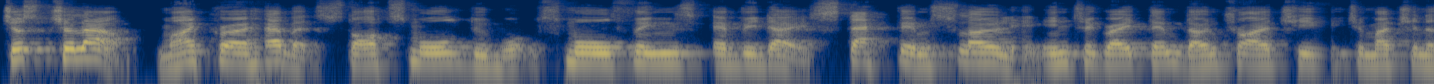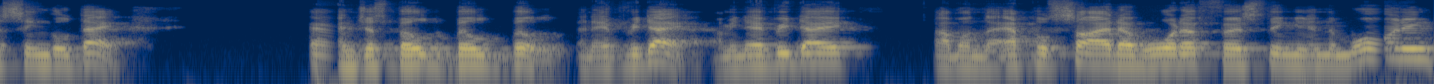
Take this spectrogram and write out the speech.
just chill out, micro habits, start small, do small things every day, stack them slowly, integrate them. Don't try to achieve too much in a single day and just build, build, build. And every day, I mean, every day I'm on the apple cider water first thing in the morning.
